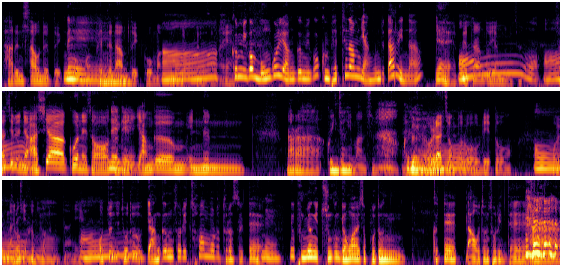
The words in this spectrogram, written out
다른 사운드도 있고 네. 뭐 베트남도 있고 막 아, 뭐 그래서 예. 그럼 이건 몽골 양금이고 그럼 베트남 양금도 따로 있나요? 예, 베트남도 양금이죠. 어, 아. 사실은 이제 아시아권에서 네네. 되게 양금 있는 나라 굉장히 많습니다. 예, 그래요? 놀랄 정도로 우리도 어. 얼마인지도 그렇군요. 모릅니다. 예. 어. 어쩐지 저도 양금 소리 처음으로 들었을 때 네. 이거 분명히 중국 영화에서 보던 그때 나오던 소리인데 아,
